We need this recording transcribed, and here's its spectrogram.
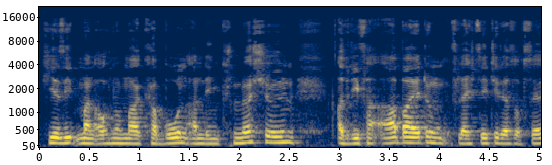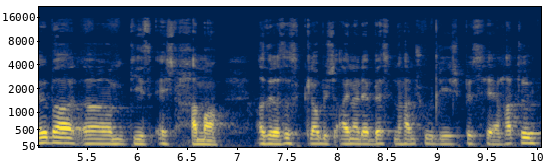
Hier sieht man auch nochmal Carbon an den Knöcheln. Also die Verarbeitung, vielleicht seht ihr das auch selber, ähm, die ist echt Hammer. Also das ist, glaube ich, einer der besten Handschuhe, die ich bisher hatte.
